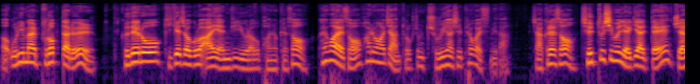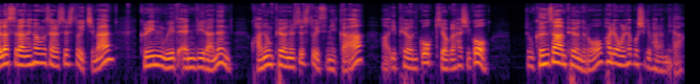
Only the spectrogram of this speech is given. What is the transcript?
어, 우리말 부럽다를 그대로 기계적으로 I envy you라고 번역해서 회화에서 활용하지 않도록 좀 주의하실 필요가 있습니다. 자, 그래서 질투심을 얘기할 때 jealous라는 형용사를 쓸 수도 있지만 green with envy라는 관용 표현을 쓸 수도 있으니까 어, 이 표현 꼭 기억을 하시고 좀 근사한 표현으로 활용을 해보시기 바랍니다.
